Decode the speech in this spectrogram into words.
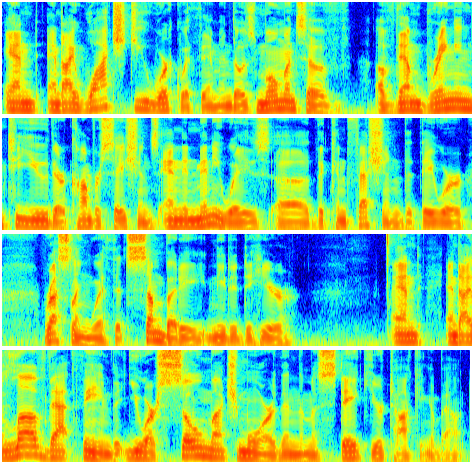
and and I watched you work with them in those moments of of them bringing to you their conversations and, in many ways, uh, the confession that they were wrestling with that somebody needed to hear. And, and I love that theme that you are so much more than the mistake you're talking about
